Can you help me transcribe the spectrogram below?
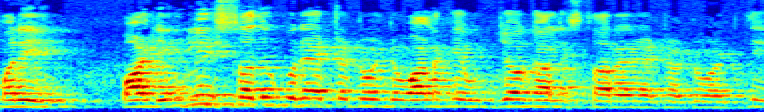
మరి వాళ్ళు ఇంగ్లీష్ చదువుకునేటటువంటి వాళ్ళకే ఉద్యోగాలు ఇస్తారనేటటువంటిది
